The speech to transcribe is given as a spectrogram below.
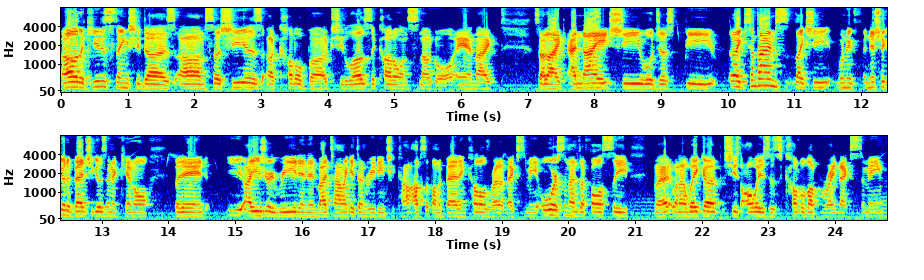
Oh, the cutest thing she does. Um, so she is a cuddle bug. She loves to cuddle and snuggle, and like, so like at night she will just be like sometimes like she when we initially go to bed she goes in her kennel, but then I usually read, and then by the time I get done reading, she hops up on the bed and cuddles right up next to me. Or sometimes I fall asleep, but when I wake up, she's always just cuddled up right next to me.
